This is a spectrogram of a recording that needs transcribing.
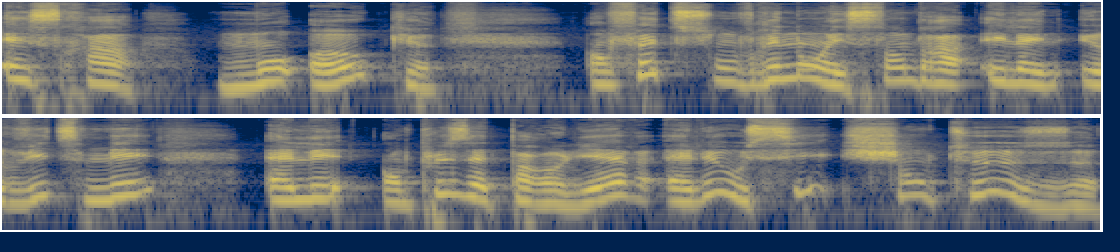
Esra Mohawk. En fait, son vrai nom est Sandra Elaine Hurwitz, mais elle est, en plus d'être parolière, elle est aussi chanteuse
